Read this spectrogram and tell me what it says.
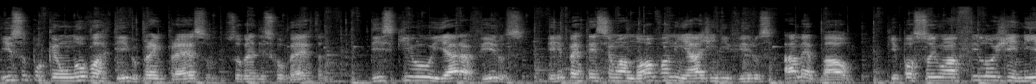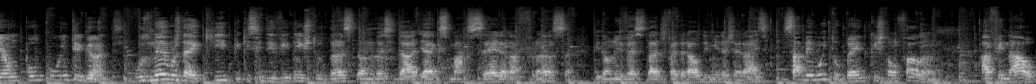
Isso porque um novo artigo pré-impresso sobre a descoberta diz que o Iara vírus ele pertence a uma nova linhagem de vírus amebal, que possui uma filogenia um pouco intrigante. Os membros da equipe, que se dividem em estudantes da Universidade Aix-Marseille, na França, e da Universidade Federal de Minas Gerais, sabem muito bem do que estão falando. Afinal,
